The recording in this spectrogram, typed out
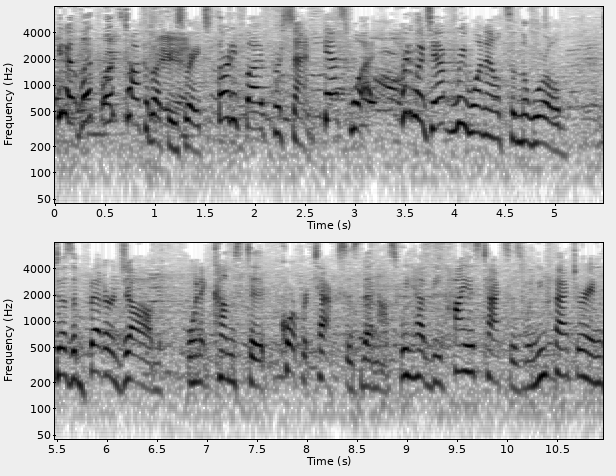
You know, let, let's talk about these rates. 35%. Guess what? Pretty much everyone else in the world does a better job when it comes to corporate taxes than us. We have the highest taxes when you factor in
